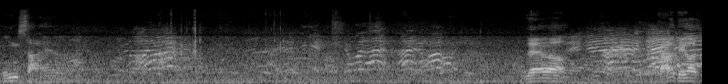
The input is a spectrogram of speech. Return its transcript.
拱晒啊！靚啊！搞掂啊！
